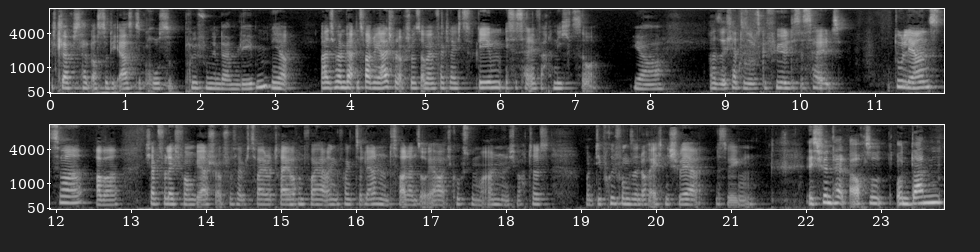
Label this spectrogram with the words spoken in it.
Ich glaube, es ist halt auch so die erste große Prüfung in deinem Leben. Ja. Also ich meine, wir hatten zwar Realschulabschluss, aber im Vergleich zu dem ist es halt einfach nicht so. Ja. Also ich hatte so das Gefühl, das ist halt, du lernst zwar, aber ich habe vielleicht vom Realschulabschluss habe ich zwei oder drei Wochen vorher angefangen zu lernen und es war dann so, ja, ich gucke es mir mal an und ich mache das. Und die Prüfungen sind auch echt nicht schwer, deswegen. Ich finde halt auch so, und dann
